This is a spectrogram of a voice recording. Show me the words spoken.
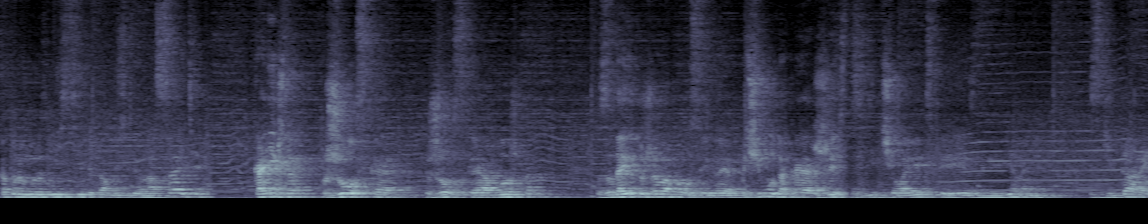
которую мы разместили там у себя на сайте. Конечно, жесткая, жесткая обложка. Задают уже вопросы и говорят, почему такая жесть, сидит человек с перерезанными венами, с гитарой.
